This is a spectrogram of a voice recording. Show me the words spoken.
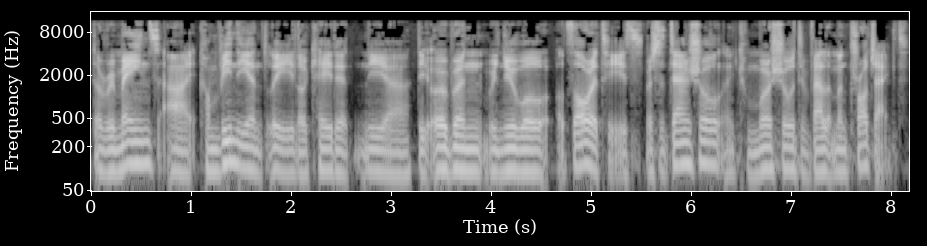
the remains are conveniently located near the Urban Renewal Authority's residential and commercial development project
